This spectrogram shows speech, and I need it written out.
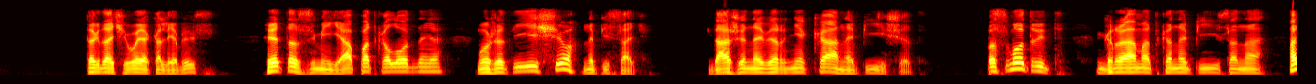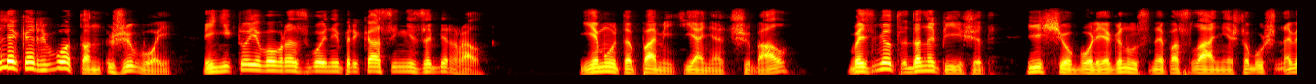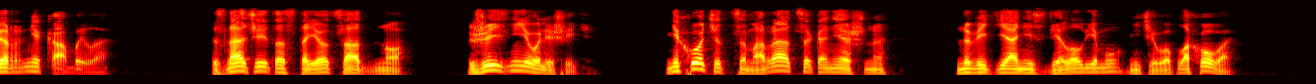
Тогда чего я колеблюсь? Эта змея подколодная может еще написать. Даже наверняка напишет. Посмотрит, грамотка написана, а лекарь вот он, живой, и никто его в разбойный приказ и не забирал. Ему-то память я не отшибал. Возьмет да напишет еще более гнусное послание, чтобы уж наверняка было. Значит, остается одно — жизни его лишить. Не хочется мараться, конечно, но ведь я не сделал ему ничего плохого.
